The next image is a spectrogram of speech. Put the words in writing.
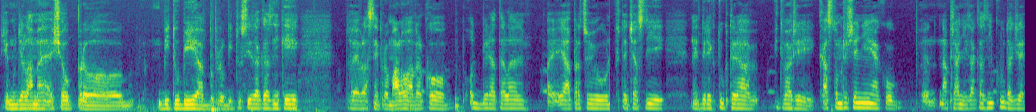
že mu děláme e-shop pro B2B a pro B2C zákazníky. To je vlastně pro malo a velkou odběratele. Já pracuji v té části NetDirectu, která vytváří custom řešení jako na přání zákazníků, takže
